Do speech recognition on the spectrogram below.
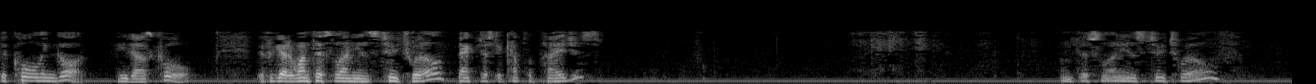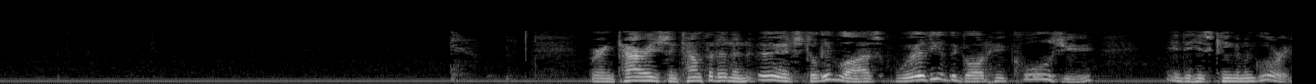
the calling God. He does call. If we go to 1 Thessalonians 2.12, back just a couple of pages. 1 Thessalonians 2.12. We're encouraged and comforted and urged to live lives worthy of the God who calls you into his kingdom and glory.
